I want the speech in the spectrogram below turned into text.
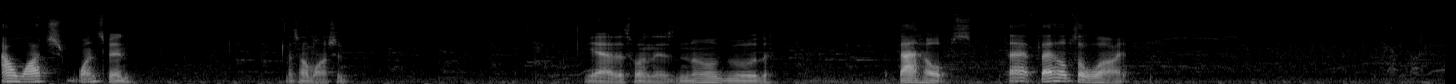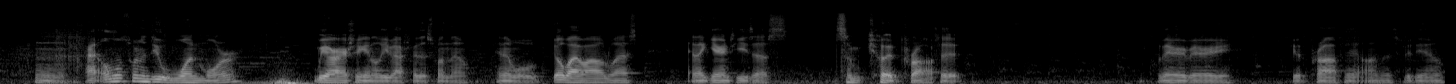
I'll watch one spin. That's all I'm watching. Yeah, this one is no good. That helps. That that helps a lot. Hmm. I almost want to do one more. We are actually going to leave after this one, though. And then we'll go by Wild West. And that guarantees us some good profit. Very, very good profit on this video.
